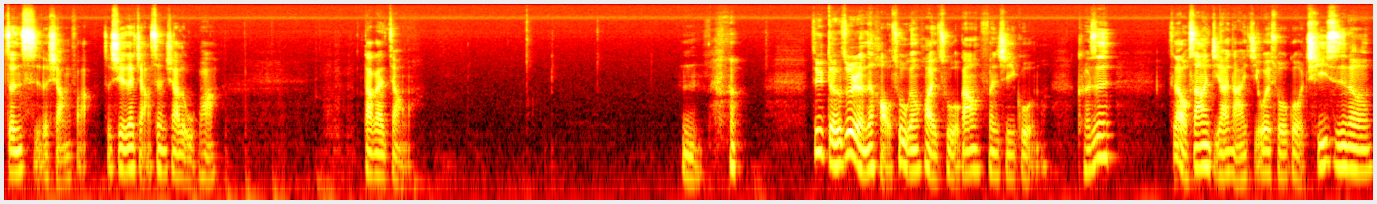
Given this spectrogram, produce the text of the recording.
真实的想法，这些在讲剩下的五趴，大概这样嘛。嗯，至于得罪人的好处跟坏处，我刚刚分析过嘛。可是，在我上一集还是哪一集，我也说过，其实呢。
